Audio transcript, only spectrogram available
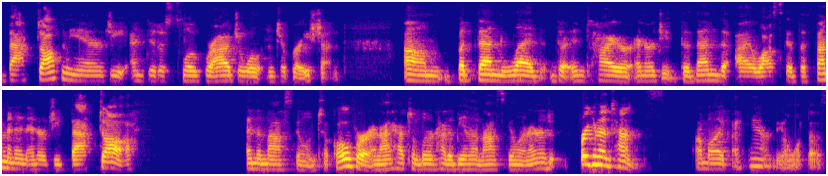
backed off in the energy and did a slow, gradual integration um, but then led the entire energy. The then the ayahuasca, the feminine energy backed off, and the masculine took over. And I had to learn how to be in the masculine energy. Freaking intense. I'm like, I can't deal with this.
